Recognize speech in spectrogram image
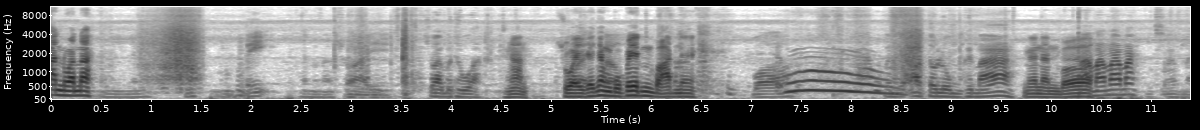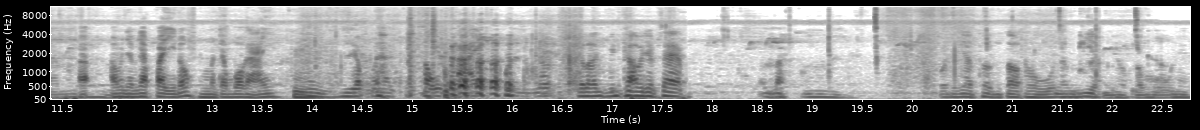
พันหนวดนะตินั่นนะช่วยช่วยบทัวงานช่วยก็ยังบ่เป็นบาทเลยบ่มันจะเอาตัวลุมขึ้นมาแม่นนั่นบ่มามามาเอายับยับไปอีกเนาะมันจะบ่ไงเหยียบมันเท่าตายกำลังกินข้าวแซ่บ คนที่จะเพิ่มตอดหูน้ำเยียบอยู่กับหูเนี่ย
